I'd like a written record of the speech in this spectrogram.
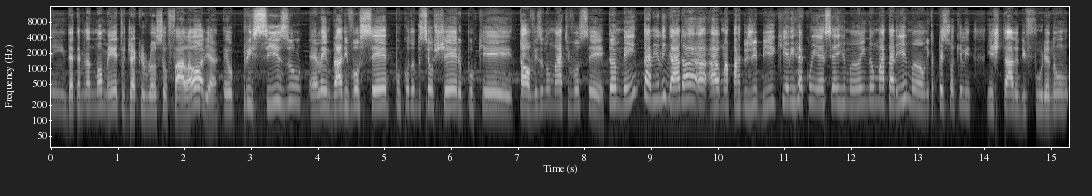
em determinado momento, o Jack Russell fala: Olha, eu preciso é, lembrar de você por conta do seu cheiro, porque talvez eu não mate você. Também estaria ligado a, a, uma parte do gibi que ele reconhece a irmã e não mataria a irmã. A única pessoa que ele, em estado de fúria, não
